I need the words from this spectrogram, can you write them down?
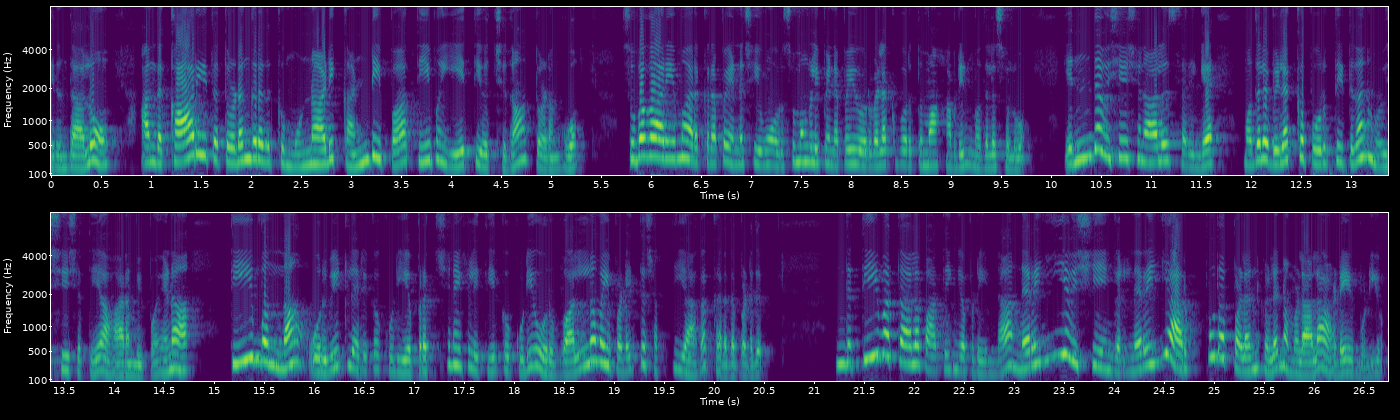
இருந்தாலும் அந்த காரியத்தை தொடங்குறதுக்கு முன்னாடி கண்டிப்பாக தீபம் ஏற்றி வச்சு தான் தொடங்குவோம். சுபகாரியமாக இருக்கிறப்ப என்ன செய்வோம்? ஒரு சுமங்கலி பெண்ணை போய் ஒரு விளக்கு பொருத்துமா அப்படின்னு முதல்ல சொல்லுவோம். எந்த விசேஷனாலும் சரிங்க முதல்ல விளக்கை பொருத்திட்டு தான் நம்ம விசேஷத்தையே ஆரம்பிப்போம். ஏன்னா தீபம் தான் ஒரு வீட்டில் இருக்கக்கூடிய பிரச்சனைகளை தீர்க்கக்கூடிய ஒரு வல்லமை படைத்த சக்தியாக கருதப்படுது. இந்த தீபத்தால் பார்த்தீங்க அப்படின்னா நிறைய விஷயங்கள் நிறைய அற்புத பலன்களை நம்மளால் அடைய முடியும்.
